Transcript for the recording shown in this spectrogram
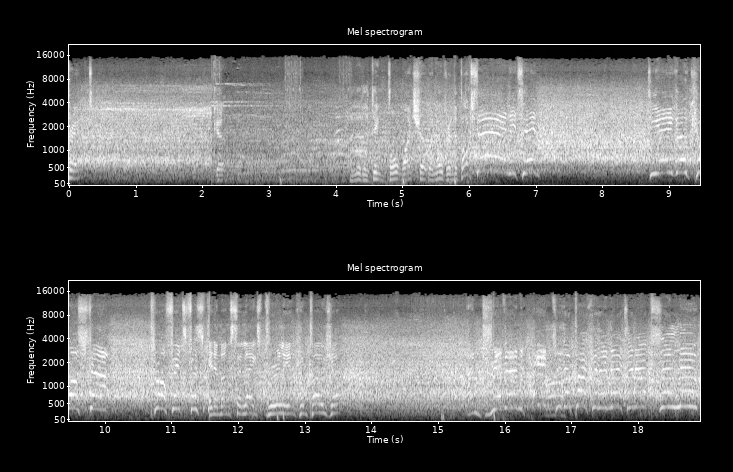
tripped. A little dink ball, white shirt went over in the box there, and it's in! Diego Costa profits for in amongst the legs, brilliant composure. And driven into the back of the net, an absolute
